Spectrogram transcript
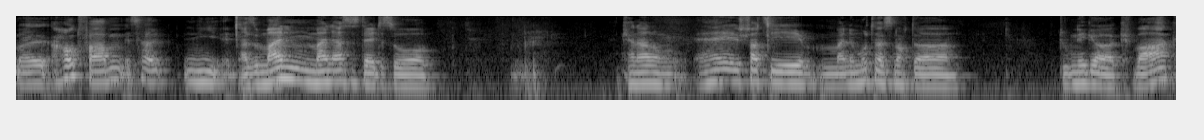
Weil Hautfarben ist halt nie. Also mein, mein erstes Date ist so, keine Ahnung, hey Schatzi, meine Mutter ist noch da, du Nigger Quark,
